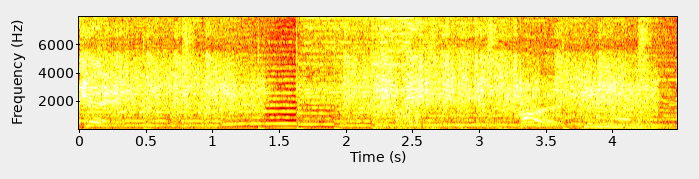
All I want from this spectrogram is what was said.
Okay. Hard.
